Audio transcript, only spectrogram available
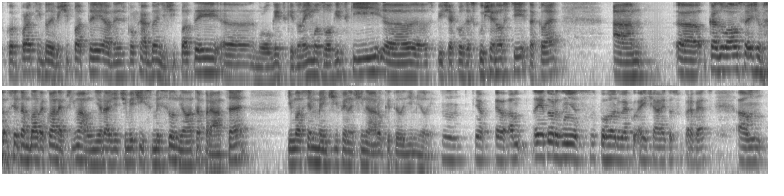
v korporacích byly vyšší platy a v neziskovkách byly nižší platy, eh, nebo logicky, to není moc logický, eh, spíš jako ze zkušenosti, takhle. A ukazovalo se, že vlastně tam byla taková nepřímá úměra, že čím větší smysl měla ta práce, tím vlastně menší finanční nároky ty lidi měli. Hmm, jo, jo, a je to rozhodně z pohledu jako HR, je to super věc, um,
